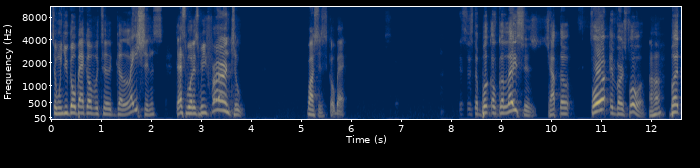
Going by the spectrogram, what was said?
So when you go back over to Galatians, that's what it's referring to. Watch this. Go back. This is the book of Galatians, chapter 4 and verse 4. Uh-huh. But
